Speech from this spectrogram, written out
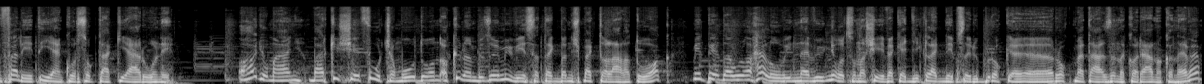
felét ilyenkor szokták kiárulni. A hagyomány, bár kissé furcsa módon a különböző művészetekben is megtalálhatóak, mint például a Halloween nevű 80-as évek egyik legnépszerűbb rock, uh, rock metal zenekarának a neve.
